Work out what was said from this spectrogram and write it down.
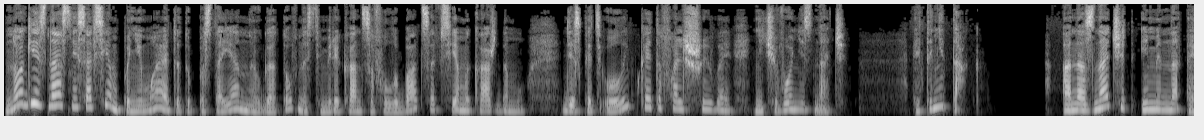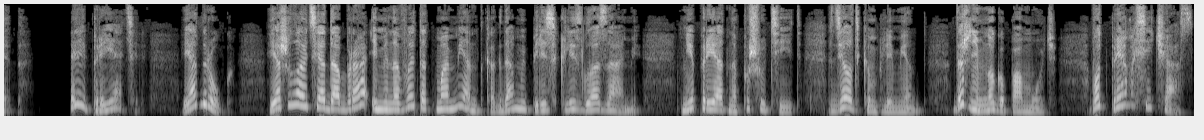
Многие из нас не совсем понимают эту постоянную готовность американцев улыбаться всем и каждому. Дескать, улыбка эта фальшивая, ничего не значит. Это не так. Она значит именно это. Эй, приятель, я друг, я желаю тебе добра именно в этот момент, когда мы пересеклись глазами. Мне приятно пошутить, сделать комплимент, даже немного помочь. Вот прямо сейчас.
